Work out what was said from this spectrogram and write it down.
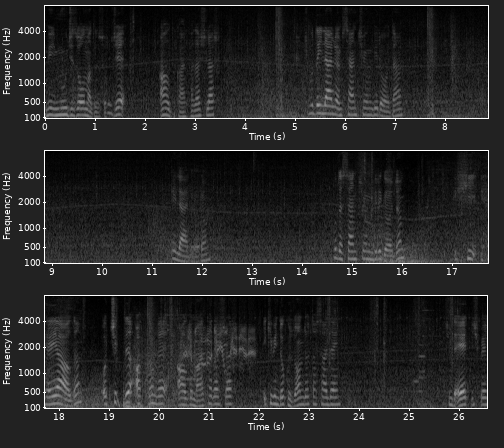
Bir mucize olmadığı sürece aldık arkadaşlar. Şimdi burada ilerliyorum. Centurion 1 orada. İlerliyorum. Bu da Centurion 1'i gördüm. H'ye aldım. O çıktı attım ve aldım arkadaşlar. 2914 hasardayım. Şimdi E75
